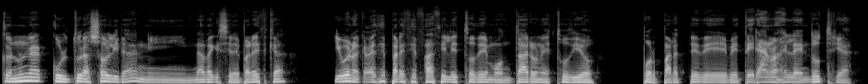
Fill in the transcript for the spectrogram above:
con una cultura sólida, ni nada que se le parezca. Y bueno, que a veces parece fácil esto de montar un estudio por parte de veteranos en la industria,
